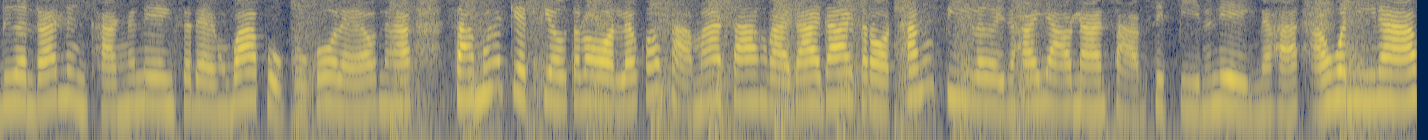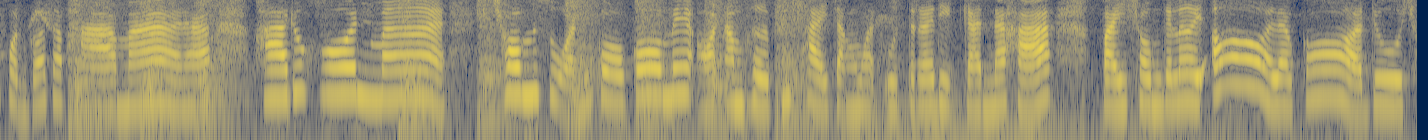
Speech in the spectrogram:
เดือนละหนึ่งครั้งนั่นเอง แสดงว่าปลูกโกโก้แล้วนะคะ สามารถเก็บเกี่ยวตลอดแล้วก็สามารถสร้างรายได้ได้ตลอดทั้งปีเลยนะคะ ยาวนาน 30 ปีนั่นเองนะคะเอาวันนี้นะฝนก็จะพามานะคะพาทุกคนมาชมสวนโกโก้แม่ออดอำเภอพิชัยจังหวัดอุตรดิตถ์กันนะคะ ไปชมกันเลยอ้อ แล้วก็ดูช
